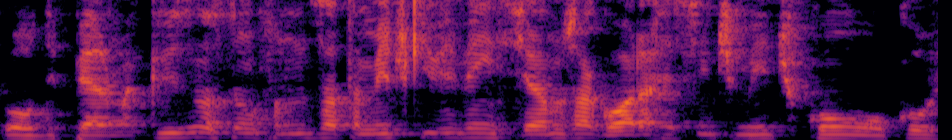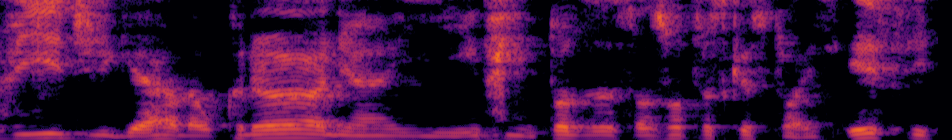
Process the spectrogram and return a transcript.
ou de permacrise, nós estamos falando exatamente o que vivenciamos agora recentemente com o Covid, guerra da Ucrânia e, enfim, todas essas outras questões. Esse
